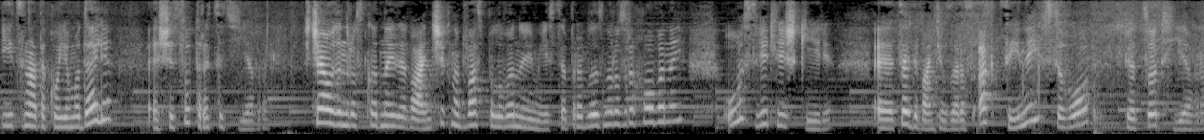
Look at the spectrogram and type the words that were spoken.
І ціна такої моделі е, 630 євро. Ще один розкладний диванчик на 2,5 місця приблизно розрахований у світлій шкірі. Е, Цей диванчик зараз акційний, всього 500 євро.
